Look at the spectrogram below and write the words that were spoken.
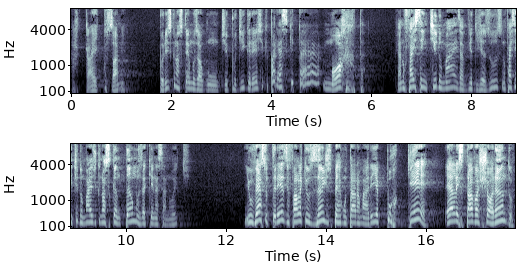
Arcaico, sabe? Por isso que nós temos algum tipo de igreja que parece que está morta. Já não faz sentido mais a vida de Jesus, não faz sentido mais o que nós cantamos aqui nessa noite. E o verso 13 fala que os anjos perguntaram a Maria por que ela estava chorando.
